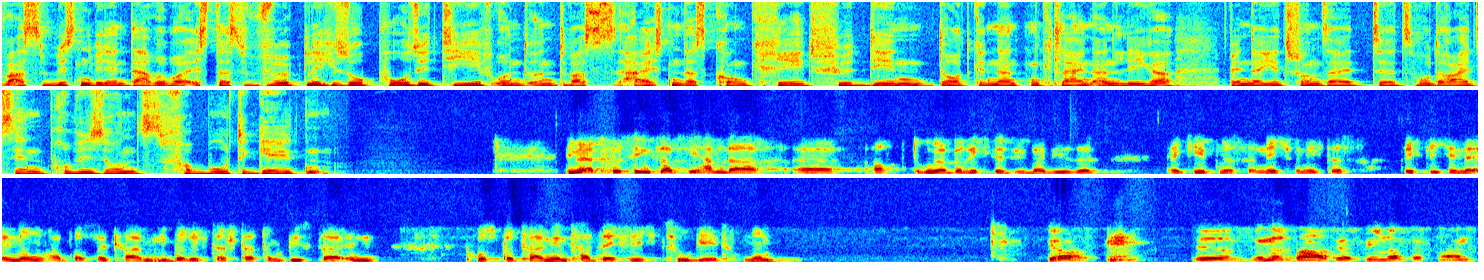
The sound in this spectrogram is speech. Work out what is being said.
Was wissen wir denn darüber? Ist das wirklich so positiv und, und was heißt denn das konkret für den dort genannten Kleinanleger, wenn da jetzt schon seit äh, 2013 Provisionsverbote gelten? Lieber Herr Trüssing, ich glaube, Sie haben da äh, auch darüber berichtet, über diese Ergebnisse nicht, wenn ich das richtig in Erinnerung habe aus der KMI-Berichterstattung, wie es da in Großbritannien tatsächlich zugeht. Ne? Ja, äh, in der Tat, ja, vielen Dank, Herr Klein.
